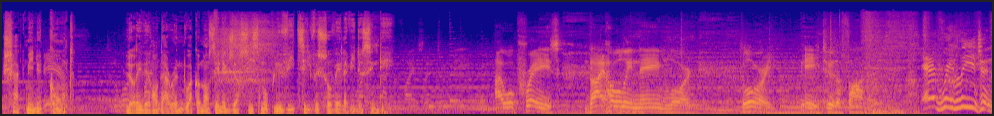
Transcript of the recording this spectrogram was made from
Chaque minute compte. Le révérend Darren doit commencer l'exorcisme au plus vite s'il veut sauver la vie de Cindy. I will praise thy holy name, Lord. Glory be to the Father. Every legion,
